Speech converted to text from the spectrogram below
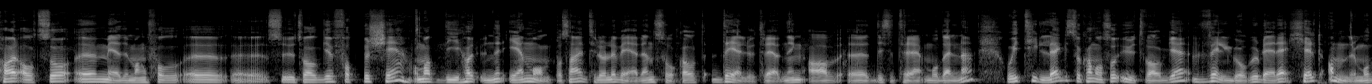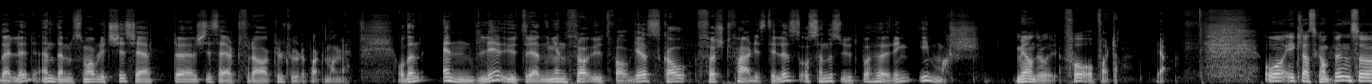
har altså eh, Mediemangfoldsutvalget fått beskjed om at de har under én måned på seg til å levere en såkalt delutredning av eh, disse tre modellene. Og i tillegg så kan også utvalget velge å vurdere helt andre modeller enn dem som har blitt skissert, eh, skissert fra Kulturdepartementet. Og den endelige utredningen fra utvalget skal først ferdigstilles og sendes ut på høring i mars. Med andre ord, få opp farta. Ja. Og i Klassekampen så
